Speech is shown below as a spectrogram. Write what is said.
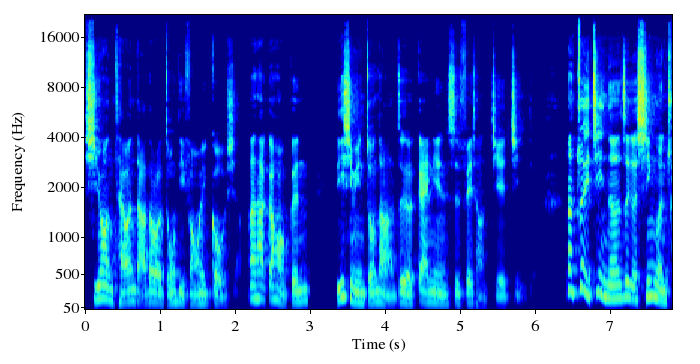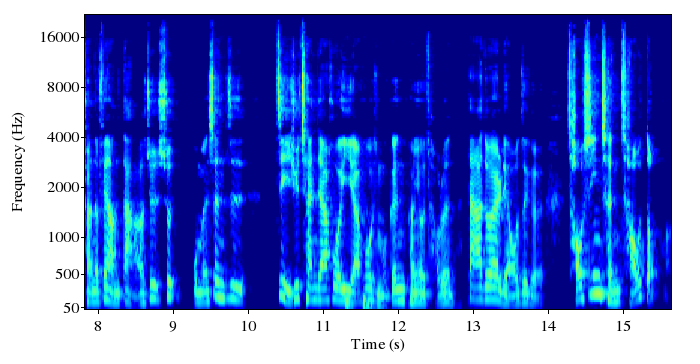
希望台湾达到了总体防卫构想，那它刚好跟李喜明总长的这个概念是非常接近的。那最近呢，这个新闻传的非常大啊，就是说我们甚至自己去参加会议啊，或什么跟朋友讨论，大家都在聊这个曹新成曹董啊，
